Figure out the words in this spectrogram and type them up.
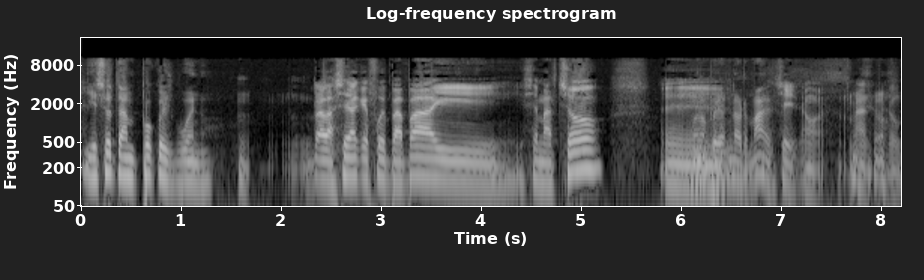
Y eso tampoco es bueno. Rabaseda que fue papá y se marchó. Eh, Bueno, pero es normal. Sí, no, es normal. pero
